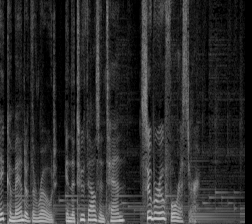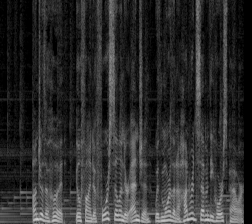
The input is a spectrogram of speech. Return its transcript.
Take command of the road in the 2010 Subaru Forester. Under the hood, you'll find a four-cylinder engine with more than 170 horsepower.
